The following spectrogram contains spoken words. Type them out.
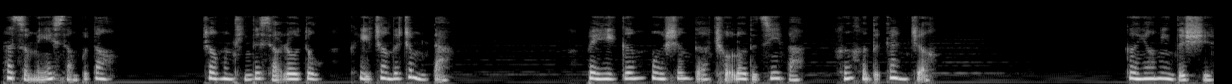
他怎么也想不到，赵梦婷的小肉洞可以胀得这么大，被一根陌生的丑陋的鸡巴狠狠的干着。更要命的是，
